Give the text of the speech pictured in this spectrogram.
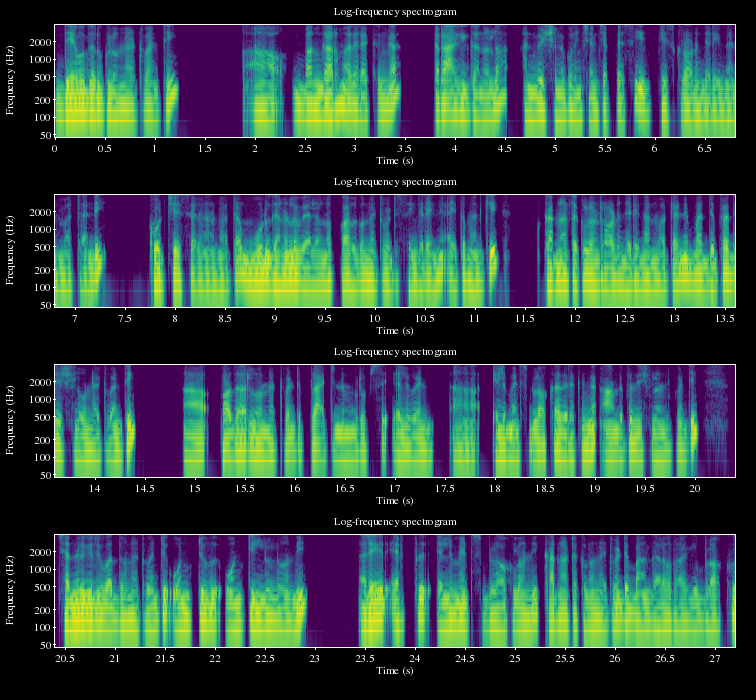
దేవదుర్గులో ఉన్నటువంటి బంగారం అదే రకంగా రాగి గనుల అన్వేషణ గురించి అని చెప్పేసి ఇది తీసుకురావడం జరిగింది అనమాట అండి. కోట్ చేశారనమాట మూడు గనుల వేలంలో పాల్గొన్నటువంటి సింగరేణి అయితే మనకి కర్ణాటకలో రావడం జరిగింది అనమాట అండి. మధ్యప్రదేశ్లో ఉన్నటువంటి పదార్లో ఉన్నటువంటి platinum groups eleven elements block అదే రకంగా ఆంధ్రప్రదేశ్లో ఉన్నటువంటి చంద్రగిరి వద్ద ఉన్నటువంటి ఒంటి ఒంటిల్లులోని రేర్ ఎర్త్ ఎలిమెంట్స్ బ్లాక్లోని కర్ణాటకలో ఉన్నటువంటి బంగారం రాగి బ్లాక్.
